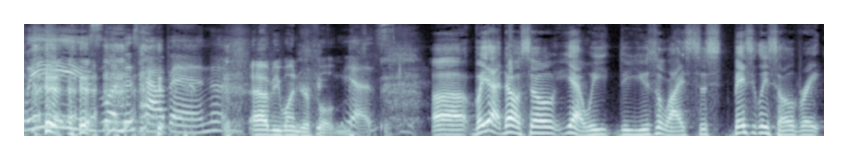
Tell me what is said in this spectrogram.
Please let this happen. That would be wonderful. Yes. Uh, but yeah, no. So yeah, we do use the lights to basically celebrate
